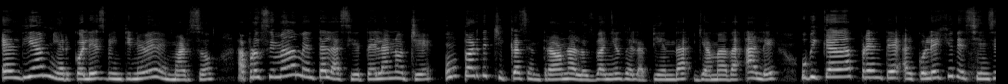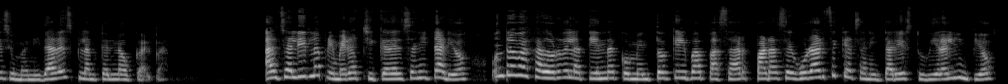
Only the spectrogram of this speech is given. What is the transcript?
El día miércoles 29 de marzo, aproximadamente a las 7 de la noche, un par de chicas entraron a los baños de la tienda llamada Ale, ubicada frente al Colegio de Ciencias y Humanidades Plantel Naucalpan. Al salir la primera chica del sanitario, un trabajador de la tienda comentó que iba a pasar para asegurarse que el sanitario estuviera limpio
